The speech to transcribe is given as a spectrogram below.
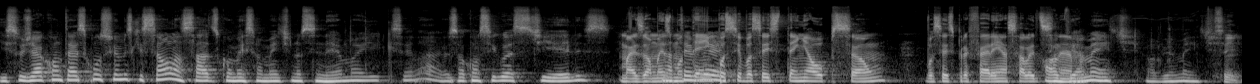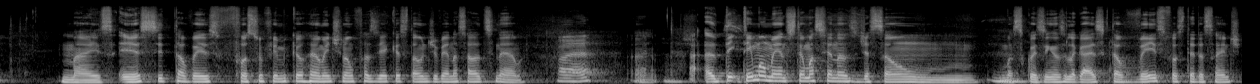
Isso já acontece com os filmes que são lançados comercialmente no cinema e que, sei lá, eu só consigo assistir eles, Mas ao mesmo TV. tempo, se vocês têm a opção, vocês preferem a sala de cinema. obviamente. Obviamente. Sim. Mas esse talvez fosse um filme que eu realmente não fazia questão de ver na sala de cinema. Ah, é? Ah, Tem, tem momentos, tem umas cenas de ação, umas coisinhas legais que talvez fosse interessante.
